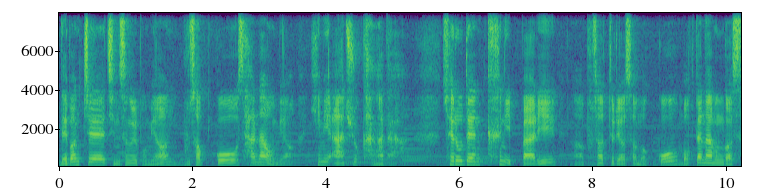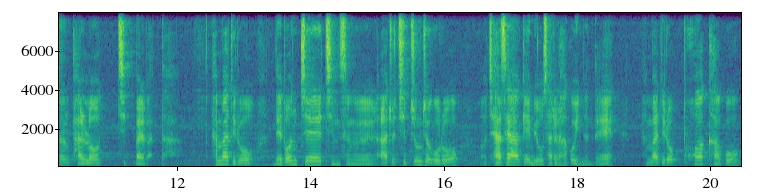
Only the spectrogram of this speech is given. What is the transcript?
네 번째 짐승을 보면 무섭고 사나우며 힘이 아주 강하다. 쇠로 된 큰 이빨이 어, 부서뜨려서 먹고 먹다 남은 것은 발로 짓밟았다. 한마디로 네 번째 짐승을 아주 집중적으로 어, 자세하게 묘사를 하고 있는데 한마디로 포악하고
